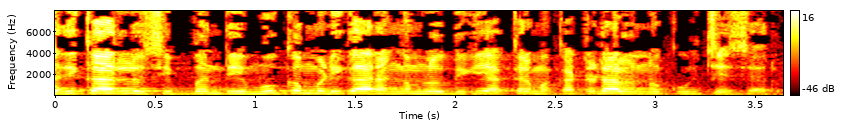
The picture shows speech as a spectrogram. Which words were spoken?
అధికారులు సిబ్బంది మూకమ్ముడిగా రంగంలో దిగి అక్రమ కట్టడాలను కూల్చేశారు.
